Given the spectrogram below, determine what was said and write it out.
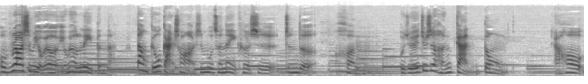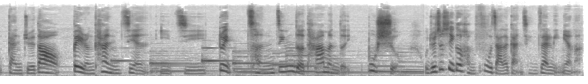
我不知道是不是有没有有没有泪奔呢？但给我感受好像是木村那一刻是真的很，我觉得就是很感动，然后感觉到被人看见，以及对曾经的他们的不舍。我觉得这是一个很复杂的感情在里面了，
